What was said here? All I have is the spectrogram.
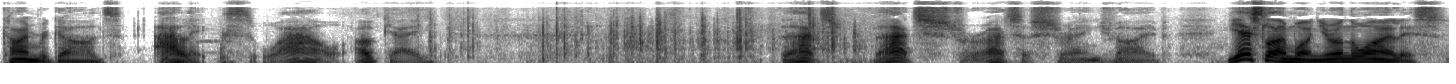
Kind regards, Alex. Wow. Okay. That's that's that's a strange vibe. Yes, line one. You're on the wireless.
